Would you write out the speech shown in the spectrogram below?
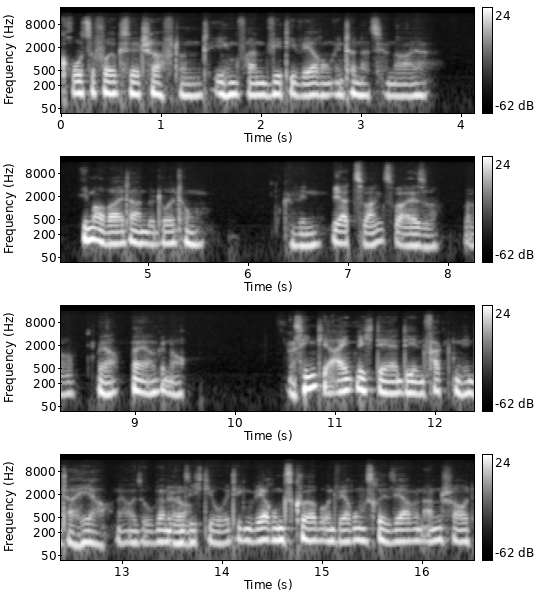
große Volkswirtschaft und irgendwann wird die Währung international immer weiter an Bedeutung gewinnen. Ja, zwangsweise. Ja. Ja, naja, genau. Das hinkt ja eigentlich der, den Fakten hinterher. ne? Also wenn man Ja. sich die heutigen Währungskörbe und Währungsreserven anschaut,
